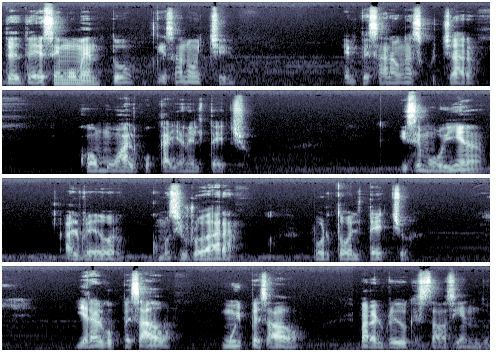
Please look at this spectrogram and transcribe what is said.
Desde ese momento, esa noche, empezaron a escuchar como algo caía en el techo y se movía alrededor como si rodara por todo el techo. Y era algo pesado, muy pesado para el ruido que estaba haciendo.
